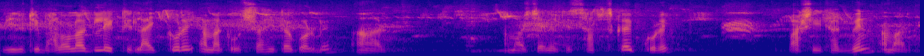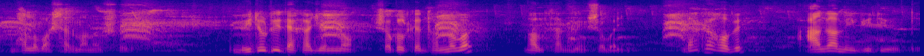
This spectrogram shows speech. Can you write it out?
ভিডিওটি ভালো লাগলে একটি লাইক করে আমাকে উৎসাহিত করবেন আর আমার চ্যানেলটি সাবস্ক্রাইব করে পাশেই থাকবেন আমার ভালোবাসার মানুষ হয়ে। ভিডিওটি দেখার জন্য সকলকে ধন্যবাদ। ভালো থাকবেন সবাই। দেখা হবে আগামী ভিডিওতে।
